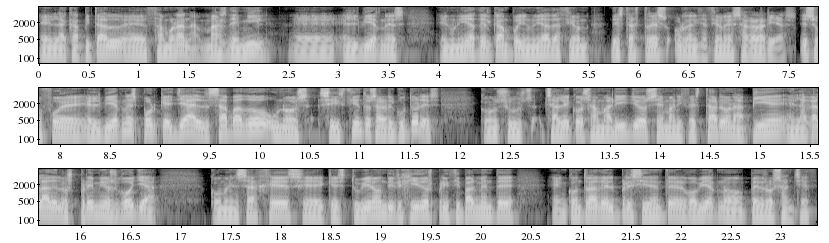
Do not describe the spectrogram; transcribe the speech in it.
en la capital eh, zamorana, más de mil eh, el viernes en Unidad del Campo y en Unidad de Acción de estas tres organizaciones agrarias. Eso fue el viernes porque ya el sábado unos 600 agricultores con sus chalecos amarillos se manifestaron a pie en la gala de los premios Goya con mensajes que estuvieron dirigidos principalmente en contra del presidente del gobierno, Pedro Sánchez.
